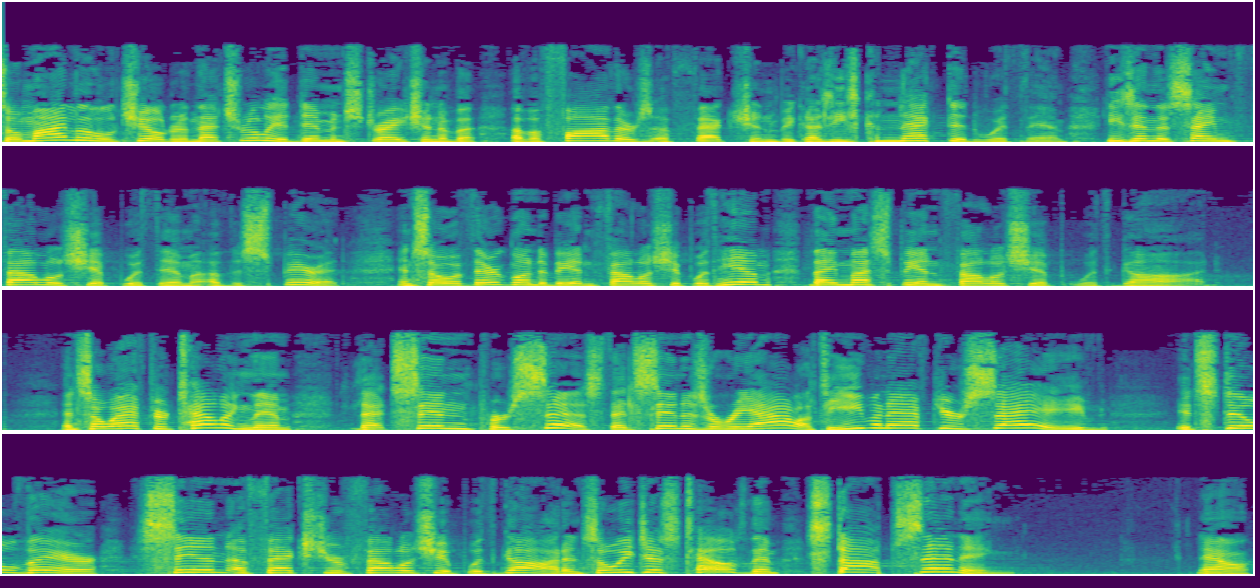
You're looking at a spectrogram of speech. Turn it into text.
So, my little children, that's really a demonstration of a, of a father's affection because he's connected with them. He's in the same fellowship with them of the Spirit. And so, if they're going to be in fellowship with him, they must be in fellowship with God. And so, after telling them that sin persists, that sin is a reality, even after you're saved, it's still there. Sin affects your fellowship with God. And so, he just tells them, stop sinning. Now,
